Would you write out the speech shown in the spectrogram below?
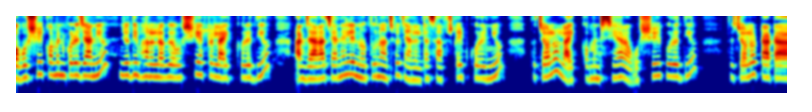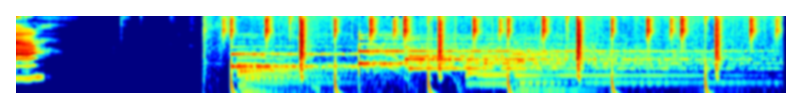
অবশ্যই কমেন্ট করে জানিও। যদি ভালো লাগে অবশ্যই একটা লাইক করে দিও। আর যারা চ্যানেলে নতুন আছো চ্যানেলটা সাবস্ক্রাইব করে নিও। তো চলো লাইক কমেন্ট শেয়ার অবশ্যই করে দিও। তো চলো, টাটা!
